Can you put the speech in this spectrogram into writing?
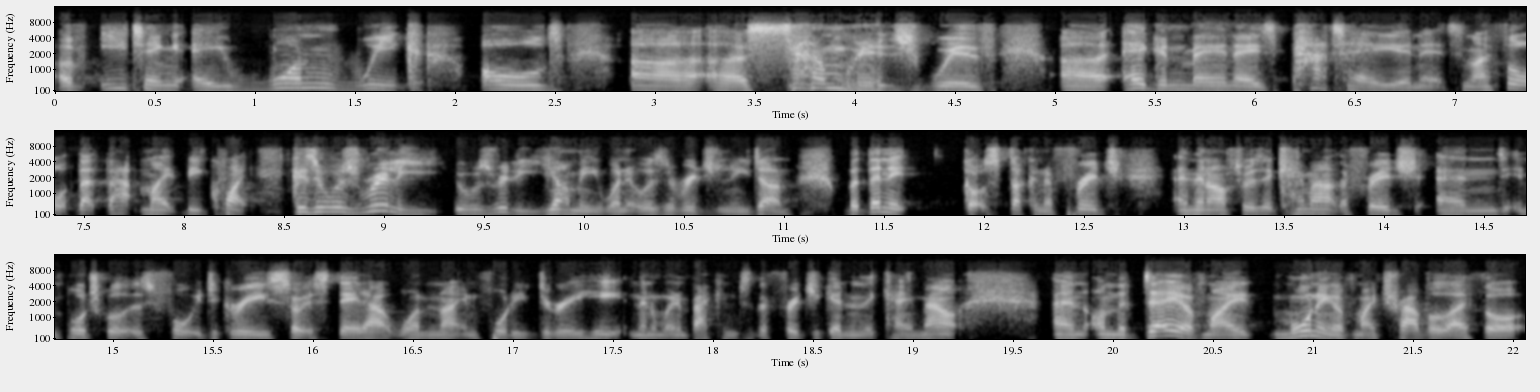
of eating a one week old uh, uh sandwich with uh, egg and mayonnaise pate in it, and I thought that that might be quite because it was really it was really yummy when it was originally done, but then it got stuck in a fridge and then afterwards it came out of the fridge and in portugal it was 40 degrees so it stayed out one night in 40 degree heat and then it went back into the fridge again and it came out and on the day of my morning of my travel i thought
